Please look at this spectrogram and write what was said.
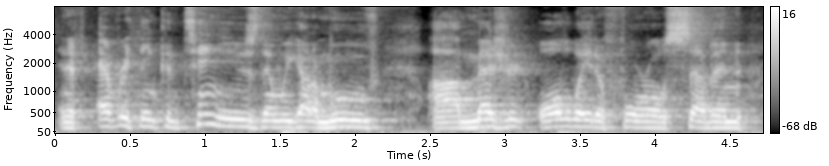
And if everything continues, then we got to move uh, measured all the way to 407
